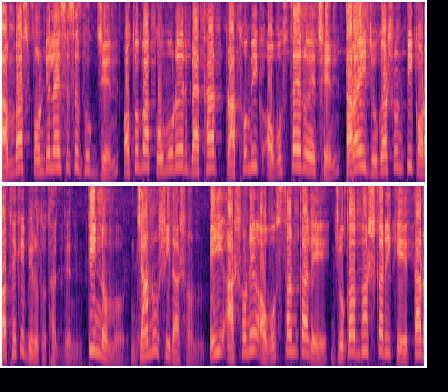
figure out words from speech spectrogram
লাম্বা স্পন্ডিলাইসিসে ভুগছেন অথবা কোমরের ব্যথার প্রাথমিক অবস্থায় রয়েছেন তারা এই যোগাসনটি করা থেকে বিরত থাকবেন। তিন নম্বর জানু শিরাসন এই আসনে অবস্থানকালে যোগাভ্যাসকারীকে তার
